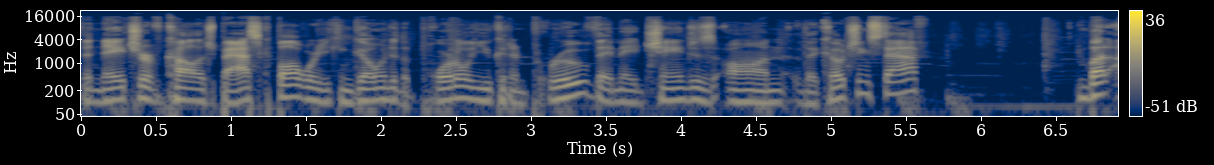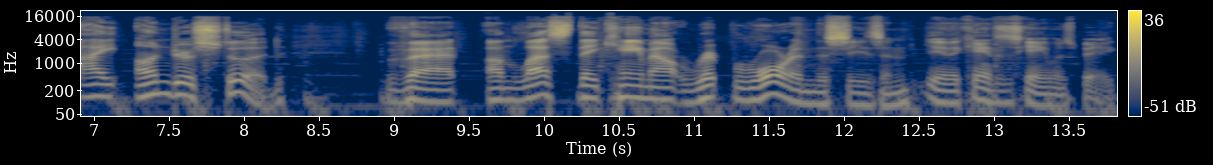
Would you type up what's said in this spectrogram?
The nature of college basketball, where you can go into the portal, you can improve. They made changes on the coaching staff. But I understood that unless they came out rip roaring this season, Yeah, the Kansas game was big.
